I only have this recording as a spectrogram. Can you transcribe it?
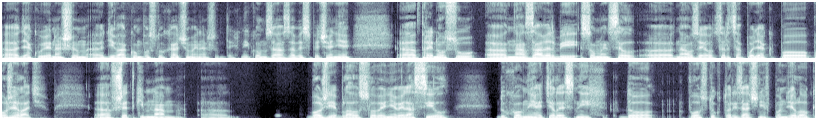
Ďakujem našim e, divákom, poslucháčom aj našim technikom za zabezpečenie e, prenosu. Na záver by som len chcel e, naozaj od srdca poďak, po, poželať všetkým nám Božie blahoslovenie, veľa síl duchovných a telesných do postu, ktorý začne v pondelok,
